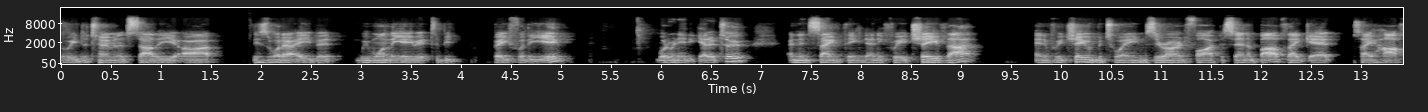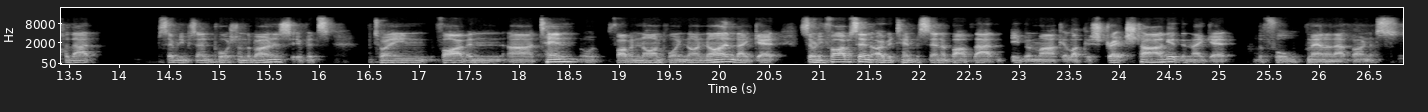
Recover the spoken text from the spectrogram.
So we determine at the start of the year, all right, this is what our EBIT, we want the EBIT to be, be for the year. What do we need to get it to? And then same thing, then if we achieve that, and if we achieve between zero and 5% above, they get, say, half of that 70% portion of the bonus. If it's between 5 and uh, 10 or 5 and 9.99, they get 75%. Over 10% above that EBIT market, like a stretch target, then they get the full amount of that bonus.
